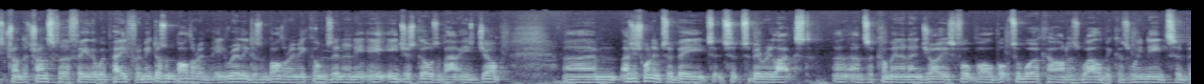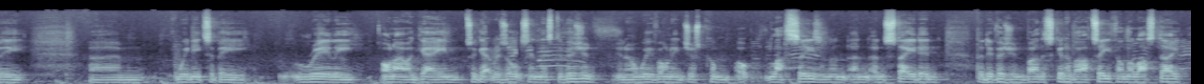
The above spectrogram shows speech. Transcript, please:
he's the transfer fee that we paid for him. He doesn't bother him. It really doesn't bother him. He comes in and he, he just goes about his job. Um, I just want him to be to, to, to be relaxed and, and to come in and enjoy his football, but to work hard as well because we need to be um, we need to be really on our game to get results in this division. You know, we've only just come up last season and, and, and stayed in the division by the skin of our teeth on the last day.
